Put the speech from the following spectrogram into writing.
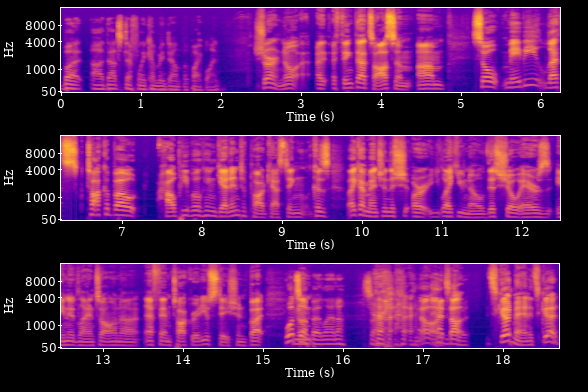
but uh, that's definitely coming down the pipeline. Sure. No, I, I think that's awesome. Um, so maybe let's talk about how people can get into podcasting because like i mentioned this sh- or like you know this show airs in atlanta on a fm talk radio station but what's you know, up atlanta sorry no it's, all, it. it's good man it's good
